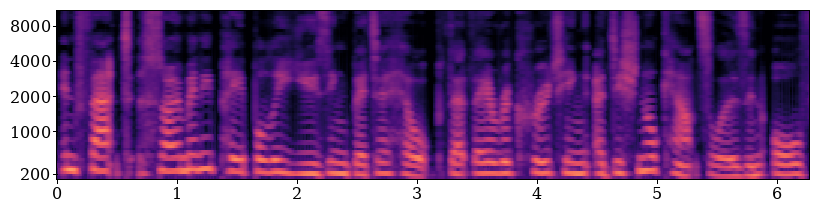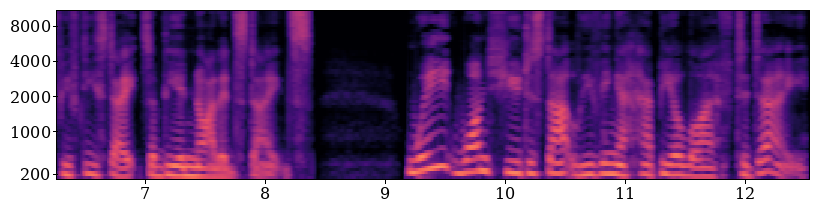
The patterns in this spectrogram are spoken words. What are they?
In fact, so many people are using BetterHelp that they are recruiting additional counsellors in all 50 states of the United States. We want you to start living a happier life today.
